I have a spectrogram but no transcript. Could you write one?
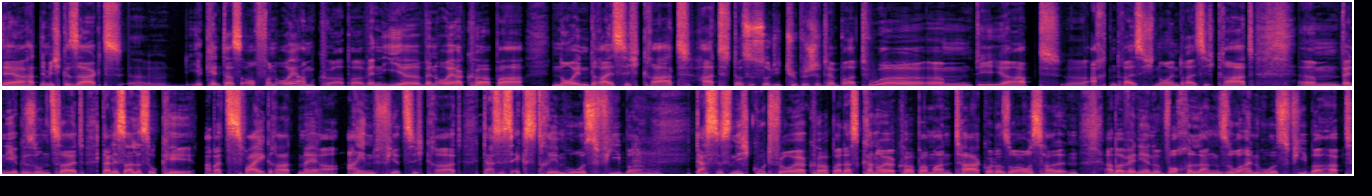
der hat nämlich gesagt, äh, ihr kennt das auch von eurem Körper. Wenn ihr, wenn euer Körper 39 Grad hat, das ist so die typische Temperatur, ähm, die ihr habt, äh, 38, 39 Grad, ähm, wenn ihr gesund seid, dann ist alles okay. Aber zwei Grad mehr, 41 Grad, das ist extrem hohes Fieber. Mhm. Das ist nicht gut für euer Körper. Das kann euer Körper mal einen Tag oder so aushalten. Aber wenn ihr eine Woche lang so ein hohes Fieber habt,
